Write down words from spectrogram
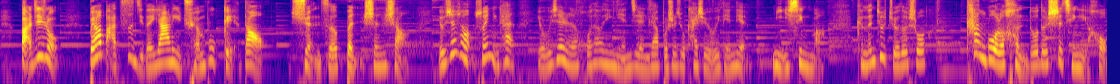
把这种不要把自己的压力全部给到选择本身上。有些时候，所以你看，有一些人活到一定年纪，人家不是就开始有一点点迷信嘛？可能就觉得说。看过了很多的事情以后，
